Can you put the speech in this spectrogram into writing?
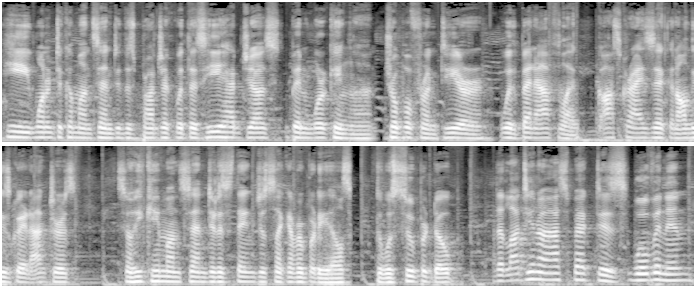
he wanted to come on set and do this project with us. He had just been working on Triple Frontier with Ben Affleck, Oscar Isaac, and all these great actors. So he came on set and did his thing just like everybody else. It was super dope. The Latino aspect is woven in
